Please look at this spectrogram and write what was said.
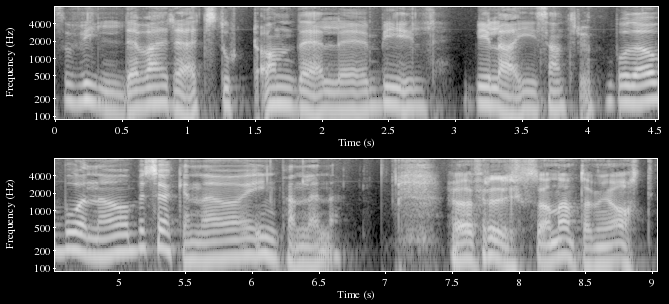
så vil det være et stort andel eh, bil, biler i sentrum. Både av boende og besøkende og innpendlende. Ja, Fredrikstad nevnte mye at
